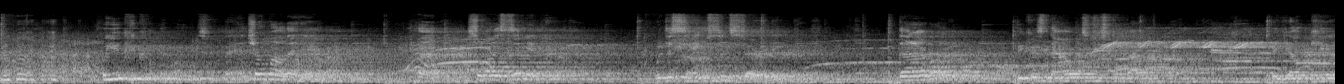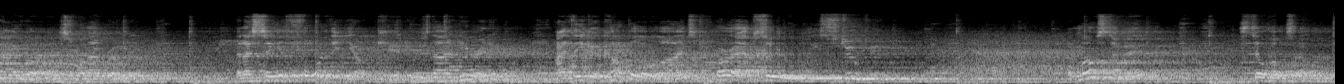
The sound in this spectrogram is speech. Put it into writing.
well, you can come along too, man. Jump on the hammer. So I sing it with the same sincerity that I wrote. Because now it's just about the young kid I was when I wrote it. And I sing it for the young kid who's not here anymore. I think a couple of lines are absolutely stupid. But most of it still holds up.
